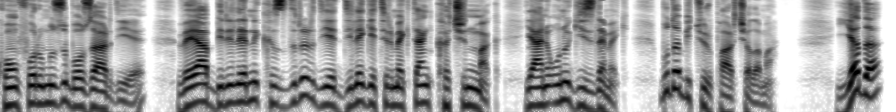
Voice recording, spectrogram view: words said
konforumuzu bozar diye veya birilerini kızdırır diye dile getirmekten kaçınmak, yani onu gizlemek. Bu da bir tür parçalama. Ya da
